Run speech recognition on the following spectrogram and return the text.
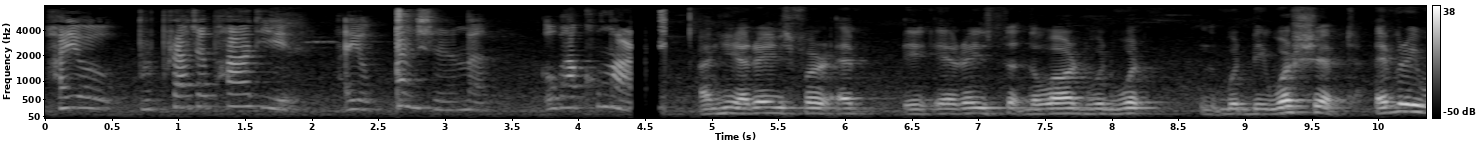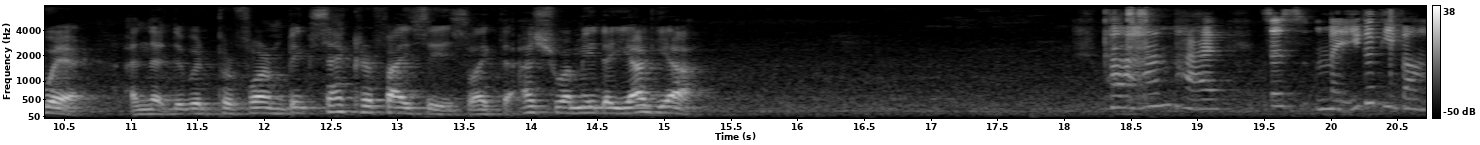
还有 Prajapati，还有半神们，勾帕库马尔 And he arranged for ev- he he arranged that the Lord would wor- would be worshipped everywhere, and that they would perform big sacrifices like the Ashwamedha Yagya. 他安排在每一个地方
